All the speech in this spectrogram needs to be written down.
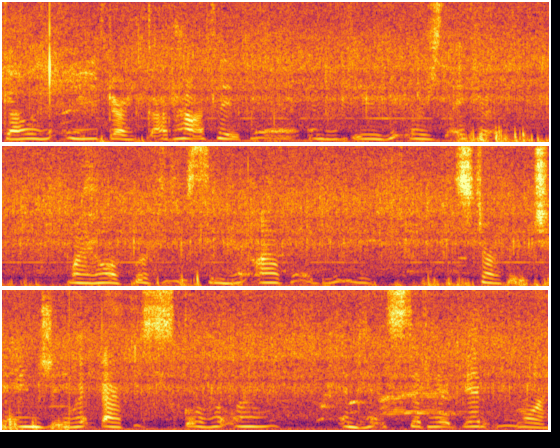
going after I got out of it. And a few years later, my whole personality started changing. Went back to school. And And instead of getting like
